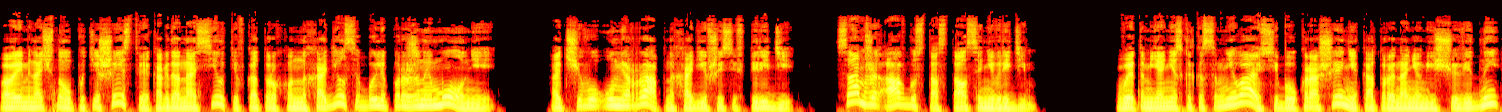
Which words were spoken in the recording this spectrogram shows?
во время ночного путешествия, когда носилки, в которых он находился, были поражены молнией, отчего умер раб, находившийся впереди, сам же Август остался невредим. В этом я несколько сомневаюсь, ибо украшения, которые на нем еще видны,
